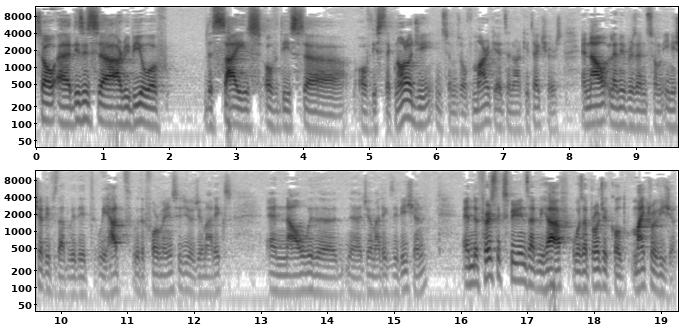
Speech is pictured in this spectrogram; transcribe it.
So uh, this is uh, a review of the size of this, uh, of this technology in terms of markets and architectures. And now let me present some initiatives that we did. We had with the Former Institute of Geomatics and now with the, the Geomatics division. And the first experience that we have was a project called Microvision.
